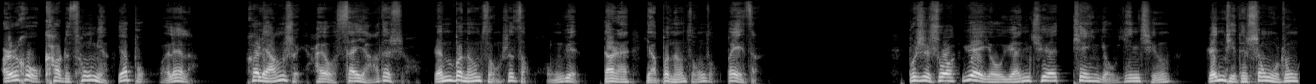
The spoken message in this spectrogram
而后靠着聪明也补回来了。喝凉水还有塞牙的时候，人不能总是走鸿运，当然也不能总走背字不是说月有圆缺，天有阴晴，人体的生物钟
